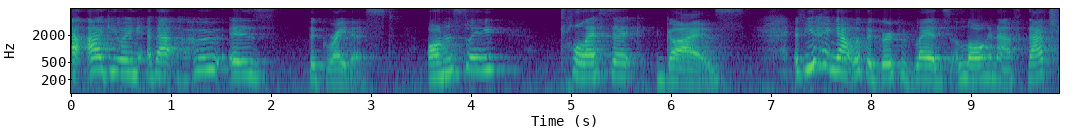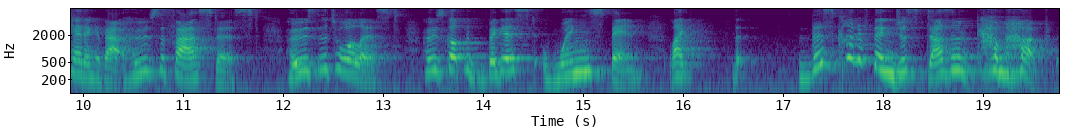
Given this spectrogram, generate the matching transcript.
are arguing about who is the greatest. Honestly, classic guys. If you hang out with a group of lads long enough, they're chatting about who's the fastest, who's the tallest, who's got the biggest wingspan. Like this kind of thing just doesn't come up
